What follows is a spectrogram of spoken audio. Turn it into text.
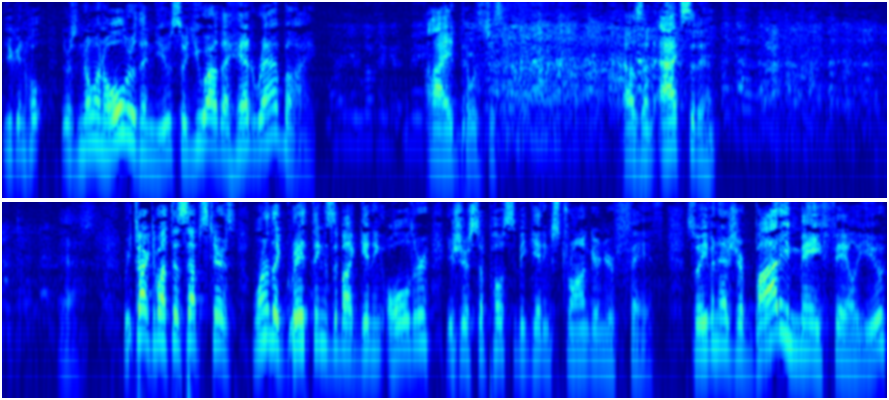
You can hold, there's no one older than you, so you are the head rabbi. Why are you looking at me? I, that was just, that was an accident. Yeah. We talked about this upstairs. One of the great things about getting older is you're supposed to be getting stronger in your faith. So even as your body may fail you,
